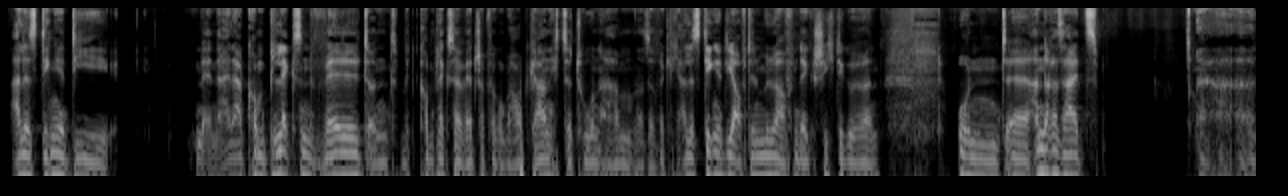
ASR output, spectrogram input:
Alles Dinge, die in einer komplexen Welt und mit komplexer Wertschöpfung überhaupt gar nichts zu tun haben. Also wirklich alles Dinge, die auf den Müllhaufen der Geschichte gehören. Und äh, andererseits äh,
